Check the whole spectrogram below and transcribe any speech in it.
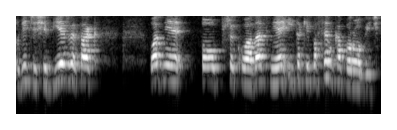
wiecie, się bierze tak ładnie poprzekładać, nie? I takie pasemka porobić.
